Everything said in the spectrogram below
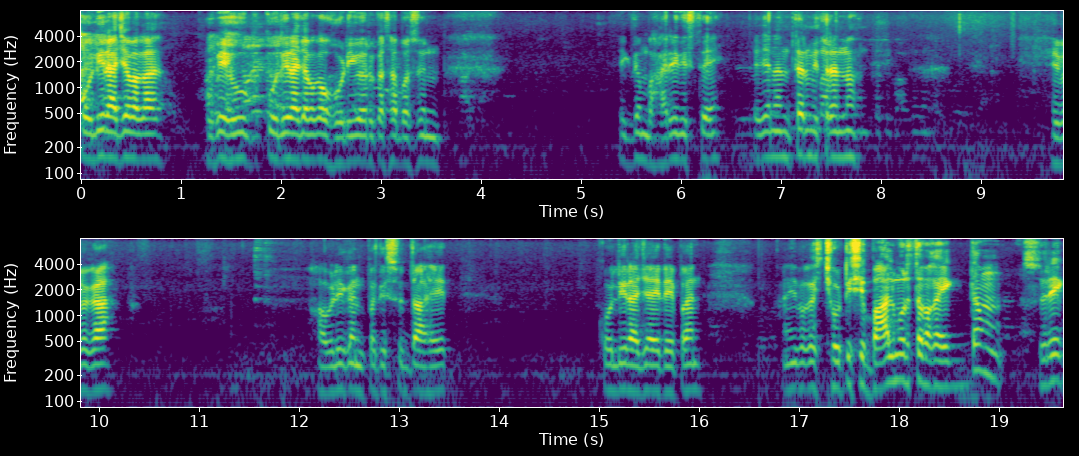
कोली राजा बघा हुबेहूब हो, कोली राजा बघा होडीवर कसा बसून. एकदम भारी दिसतंय. त्याच्यानंतर मित्रांनो हे बघा हावली गणपतीसुद्धा आहेत. कोली राजा आहे ते पण. आणि बघा छोटीशी बालमूर्त बघा एकदम सुरेख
